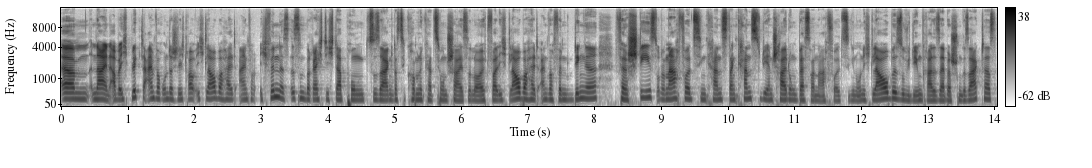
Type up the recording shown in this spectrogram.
Ähm, nein, aber ich blicke da einfach unterschiedlich drauf. Ich glaube halt einfach, ich finde, es ist ein berechtigter Punkt zu sagen, dass die Kommunikation scheiße läuft, weil ich glaube halt einfach, wenn du Dinge verstehst oder nachvollziehen kannst, dann kannst du die Entscheidung besser nachvollziehen. Und ich glaube, so wie du eben gerade selber schon gesagt hast,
